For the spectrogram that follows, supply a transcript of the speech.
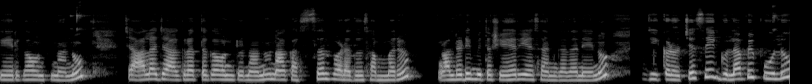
కేర్గా ఉంటున్నాను. చాలా జాగ్రత్తగా ఉంటున్నాను. నాకు అస్సలు పడదు సమ్మర్. ఆల్రెడీ మీతో షేర్ చేశాను కదా నేను. ఇక్కడ వచ్చేసి గులాబీ పూలు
